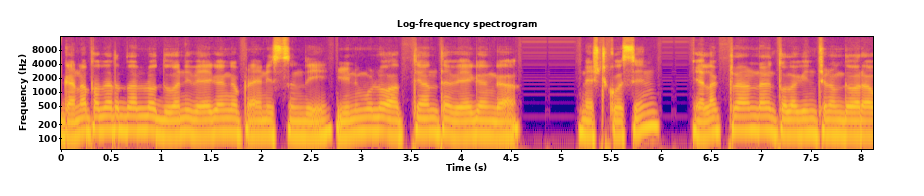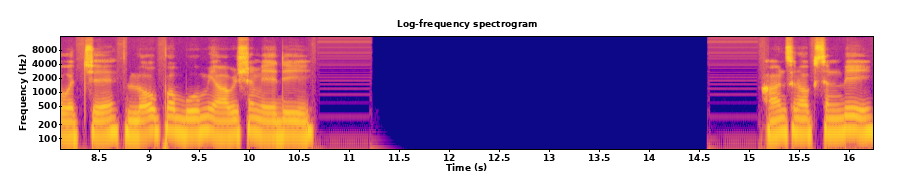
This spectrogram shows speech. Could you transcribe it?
ఘన పదార్థాల్లో ధ్వని వేగంగా ప్రయాణిస్తుంది. ఇనుములో అత్యంత వేగంగా. నెక్స్ట్ క్వశ్చన్ ఎలక్ట్రాన్లను తొలగించడం ద్వారా వచ్చే లోప భూమి ఆవిషం ఏది? Answer option B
